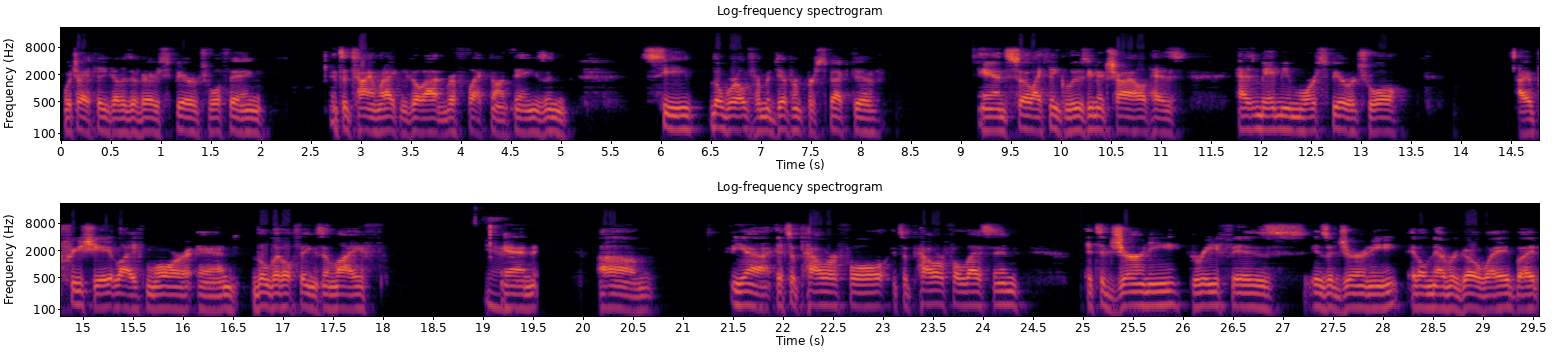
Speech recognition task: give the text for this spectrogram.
which I think of as a very spiritual thing. It's a time when I can go out and reflect on things and see the world from a different perspective. And so I think losing a child has has made me more spiritual. I appreciate life more and the little things in life. Yeah. And um, yeah, it's a powerful it's a powerful lesson. It's a journey. Grief is is a journey. It'll never go away, but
